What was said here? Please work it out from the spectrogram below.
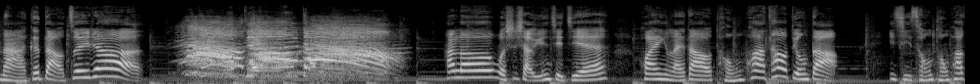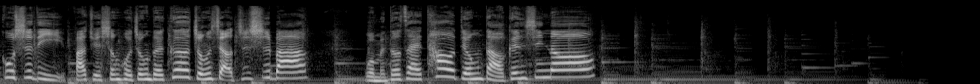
哪个岛最热？透中岛。Hello，我是小云姐姐，欢迎来到童话透中岛，一起从童话故事里发掘生活中的各种小知识吧。我们都在透中岛更新哦。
